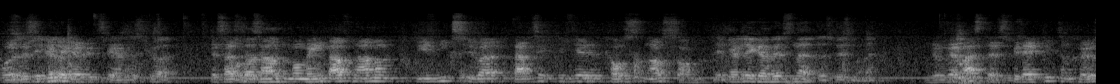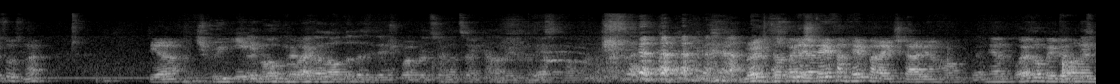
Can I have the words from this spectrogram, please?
Oder desto billiger wird es werden. Das ist klar. Das heißt, das sind Momentaufnahmen, die nichts über tatsächliche Kosten aussagen. Die billiger wird es nicht, das wissen wir nicht. Ja, wer weiß das? Vielleicht gibt es einen Krösus, ne? der ich spiele jede Woche mit Euro dass ich den Sportplatz selber zahlen kann, aber ich kann das möchte so das Stefan Helmerich Stadion haben. Wenn ihr einen Euro Millionen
